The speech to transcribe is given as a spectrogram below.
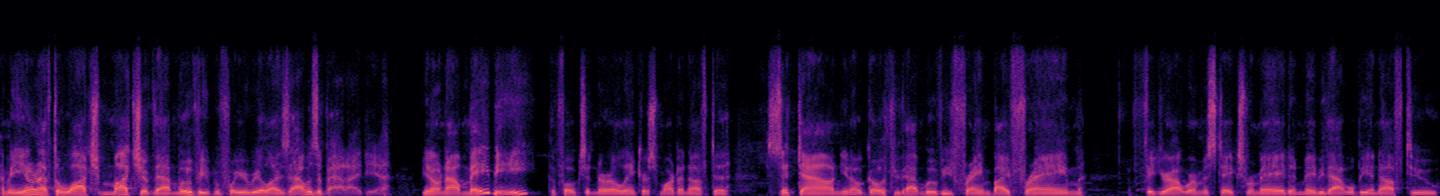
I mean, you don't have to watch much of that movie before you realize that was a bad idea. You know, now maybe the folks at Neuralink are smart enough to sit down, you know, go through that movie frame by frame, figure out where mistakes were made, and maybe that will be enough to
